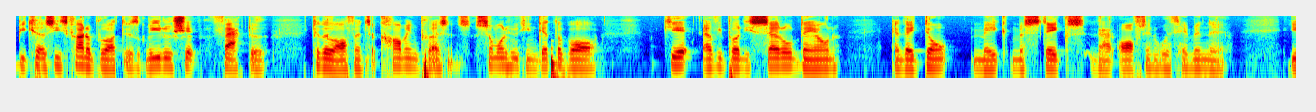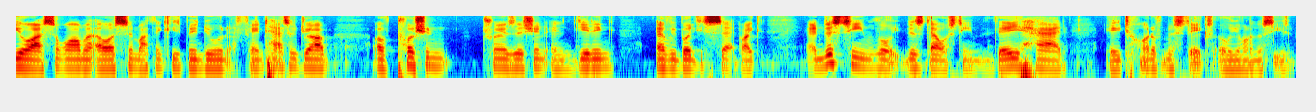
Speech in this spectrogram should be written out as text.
Because he's kind of brought this leadership factor to their offense, a calming presence, someone who can get the ball, get everybody settled down, and they don't make mistakes that often with him in there. Eli Salama Ellison, I think he's been doing a fantastic job of pushing transition and getting everybody set. Like, and this team really, this Dallas team, they had a ton of mistakes early on in the season.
